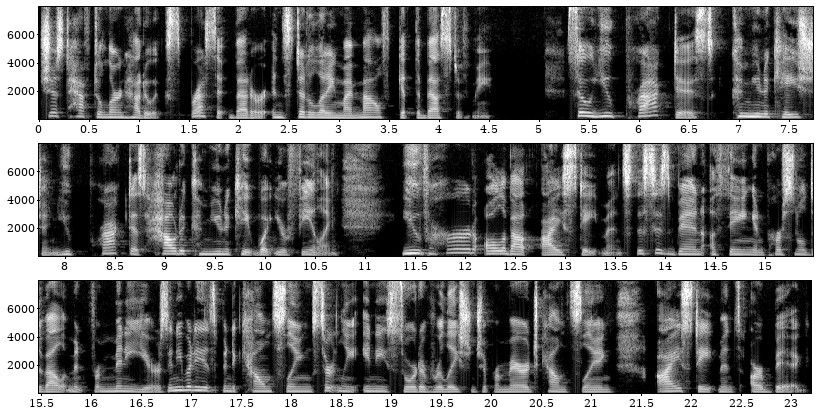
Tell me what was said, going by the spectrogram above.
just have to learn how to express it better instead of letting my mouth get the best of me. So you practice communication. You practice how to communicate what you're feeling. You've heard all about I statements. This has been a thing in personal development for many years. Anybody that's been to counseling, certainly any sort of relationship or marriage counseling, I statements are big.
